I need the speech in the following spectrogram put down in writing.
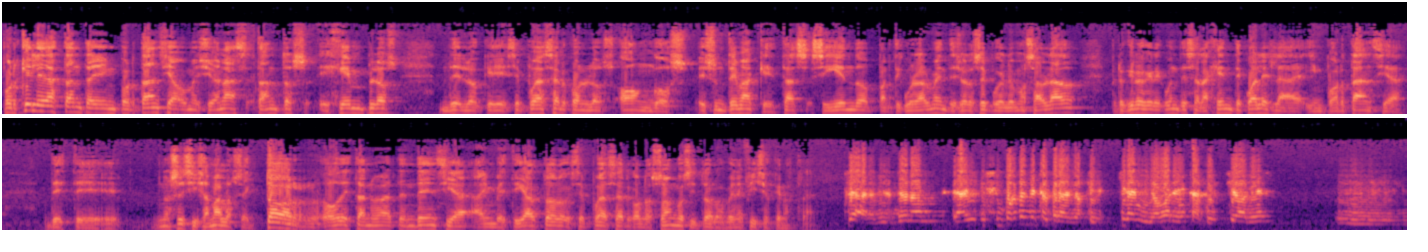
¿Por qué le das tanta importancia o mencionás tantos ejemplos de lo que se puede hacer con los hongos? Es un tema que estás siguiendo particularmente, yo lo sé porque lo hemos hablado, pero quiero que le cuentes a la gente cuál es la importancia de este, no sé si llamarlo sector o de esta nueva tendencia a investigar todo lo que se puede hacer con los hongos y todos los beneficios que nos traen. Claro, es importante esto para los que quieran innovar en estas cuestiones. Eh,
